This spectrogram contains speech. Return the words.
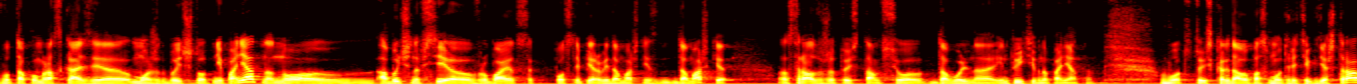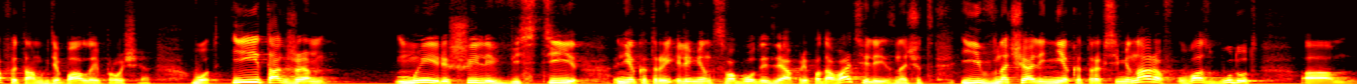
вот таком рассказе может быть что-то непонятно, но обычно все врубаются после первой домашней домашки сразу же, то есть там все довольно интуитивно понятно. Вот, то есть когда вы посмотрите, где штрафы, там, где баллы и прочее. Вот. И также мы решили ввести некоторый элемент свободы для преподавателей, значит, и в начале некоторых семинаров у вас будут ам,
